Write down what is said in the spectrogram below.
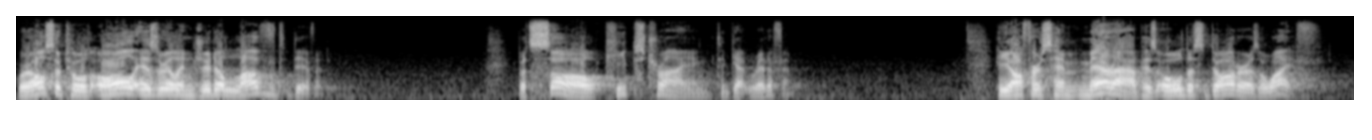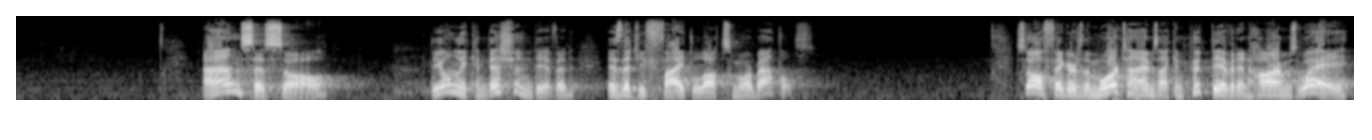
We're also told all Israel and Judah loved David. But Saul keeps trying to get rid of him. He offers him Merab, his oldest daughter, as a wife. And, says Saul, the only condition, David, is that you fight lots more battles. Saul figures the more times I can put David in harm's way,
